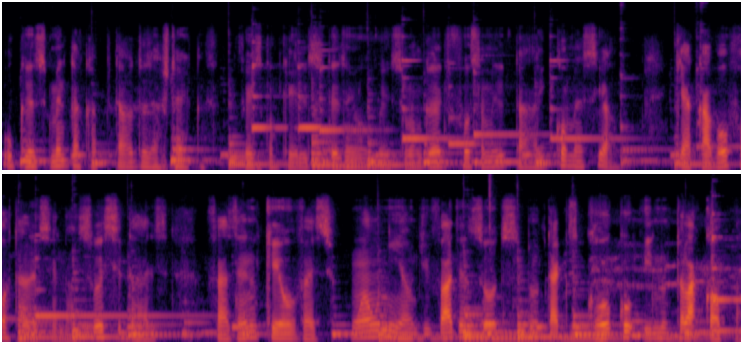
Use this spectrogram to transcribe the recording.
O crescimento da capital dos astecas fez com que eles desenvolvessem uma grande força militar e comercial, que acabou fortalecendo as suas cidades fazendo que houvesse uma união de várias outras no Texcoco e no Tlacopa.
